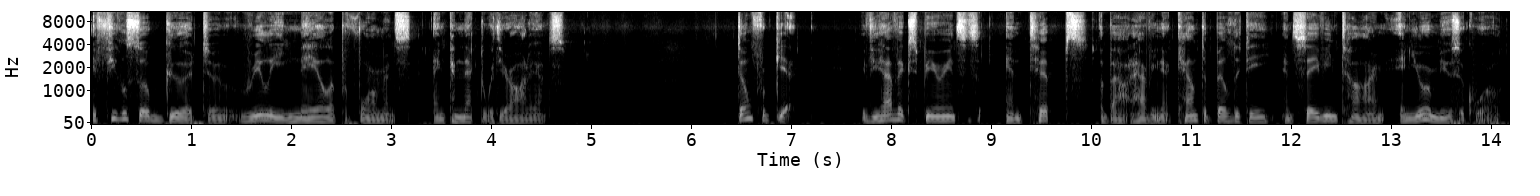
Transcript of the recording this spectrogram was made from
It feels so good to really nail a performance and connect with your audience. Don't forget, if you have experiences and tips about having accountability and saving time in your music world,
